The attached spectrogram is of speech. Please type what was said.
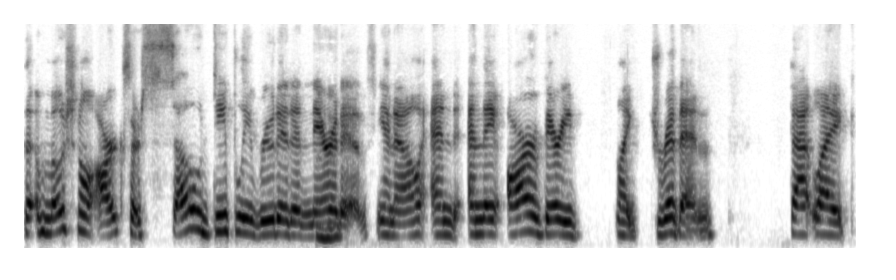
the emotional arcs are so deeply rooted in mm-hmm. narrative you know and and they are very like driven that like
